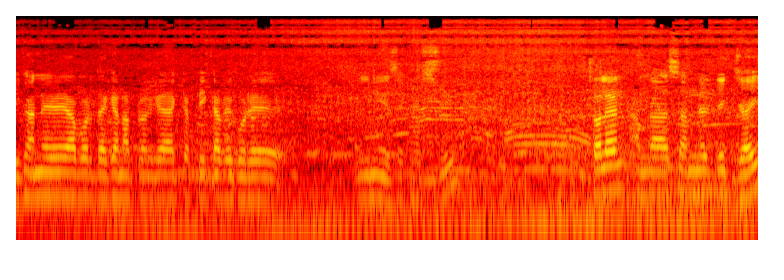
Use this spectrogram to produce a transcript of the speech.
এখানে আবার দেখেন আপনাকে একটা পিকআপে করে ই নিয়ে এসে খাচ্ছি। চলেন আমরা সামনের দিক যাই।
